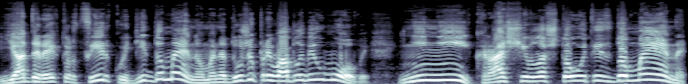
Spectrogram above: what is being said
Я директор цирку, йдіть до мене, у мене дуже привабливі умови. Ні, ні, краще влаштовуйтесь до мене.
